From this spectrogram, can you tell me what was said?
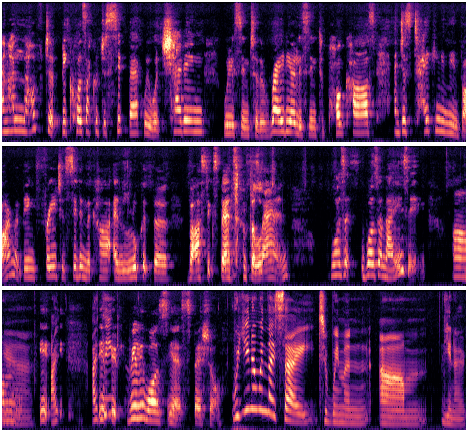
And I loved it because I could just sit back. We were chatting, we were listening to the radio, listening to podcasts, and just taking in the environment, being free to sit in the car and look at the vast expanse of the land was was amazing. Um, Yeah. it, I- I it- think- it really was, yeah, special. Well, you know, when they say to women, um, you know,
